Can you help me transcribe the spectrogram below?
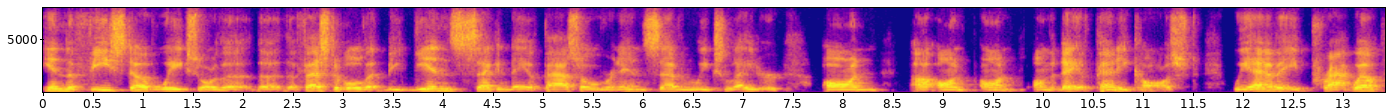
in the Feast of Weeks or the, the, the festival that begins second day of Passover and ends seven weeks later on uh, on on on the day of Pentecost, we have a pra- well.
